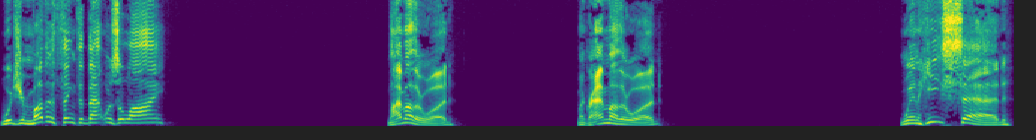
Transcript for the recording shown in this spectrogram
Would your mother think that that was a lie? My mother would. My grandmother would. When he said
